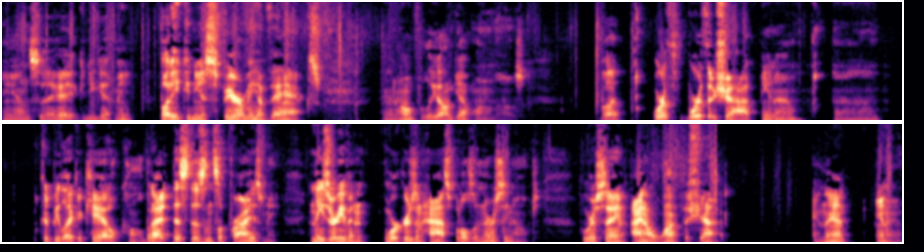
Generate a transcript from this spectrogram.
and say, hey, can you get me, buddy, can you spare me a vax? And hopefully I'll get one of those. But worth worth a shot, you know. Uh, could be like a cattle call, but I this doesn't surprise me. And these are even workers in hospitals and nursing homes who are saying, I don't want the shot. And that, you know,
